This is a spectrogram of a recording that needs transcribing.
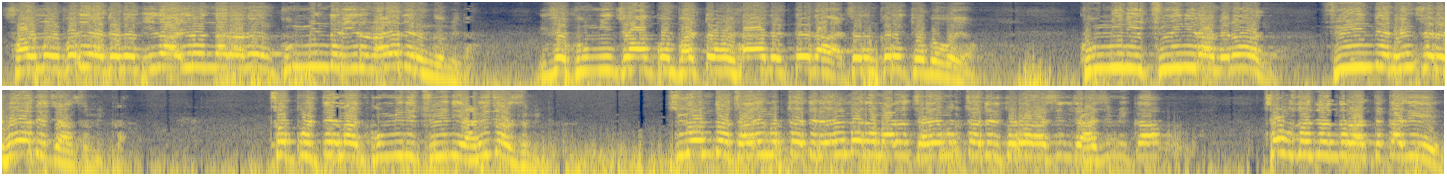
삶을 버려야 되는 이나 이런 나라는 국민들이 일어나야 되는 겁니다. 이제 국민 저항권 발동을 해야 될 때다. 저는 그렇게 보고요. 국민이 주인이라면은 주인된 행세를 해야 되지 않습니까? 촛불 때만 국민이 주인이 아니지 않습니까? 지금도 자영업자들이 얼마나 많은 자영업자들이 돌아가시는지 아십니까? 청소년들한테까지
